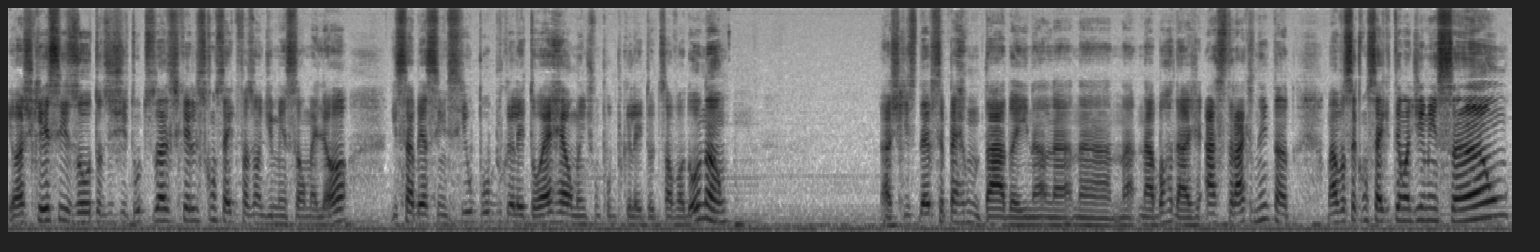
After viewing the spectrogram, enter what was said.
Eu acho que esses outros institutos, acho que eles conseguem fazer uma dimensão melhor e saber assim se o público eleitor é realmente um público eleitor de Salvador ou não. Acho que isso deve ser perguntado aí na, na, na, na abordagem. As tracks nem tanto. Mas você consegue ter uma dimensão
